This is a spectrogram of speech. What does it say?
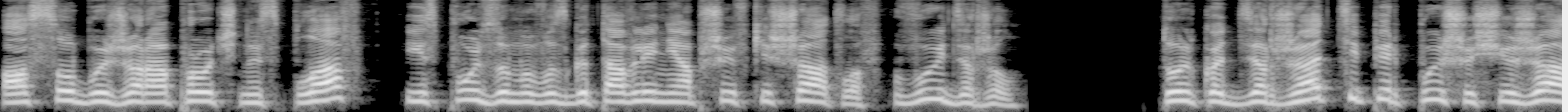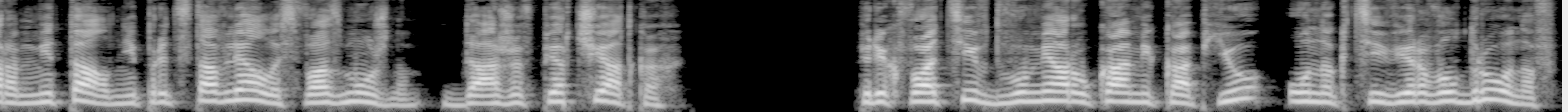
Особый жаропрочный сплав используемый в изготовлении обшивки шаттлов, выдержал. Только держать теперь пышущий жаром металл не представлялось возможным, даже в перчатках. Перехватив двумя руками копье, он активировал дронов,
